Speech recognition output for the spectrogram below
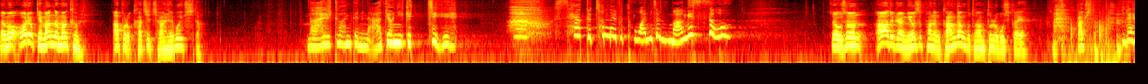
뭐 어렵게 만난 만큼 앞으로 같이 잘 해보입시다. 말도 안 되는 악연이겠지. 아휴, 새 학교 첫날부터 완전 망했어. 자, 우선 아들이랑 연습하는 강당부터 한번 둘러보실까 요? 갑시다. 네.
